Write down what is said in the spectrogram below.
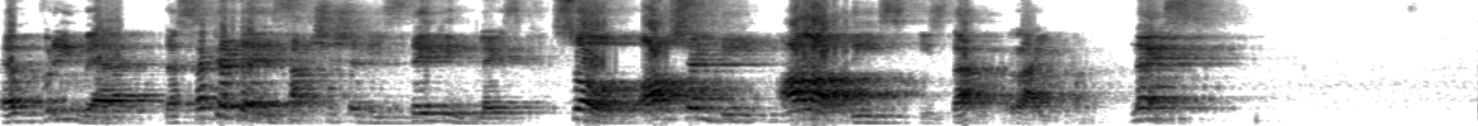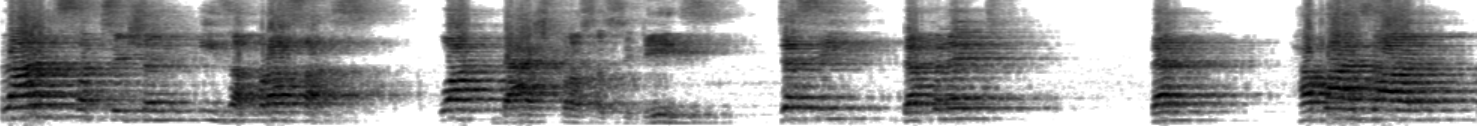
everywhere the secondary succession is taking place. So option D, all of these is the right one. Next, Plant succession is a process. What dash process it is? Just see definite, then haphazard,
